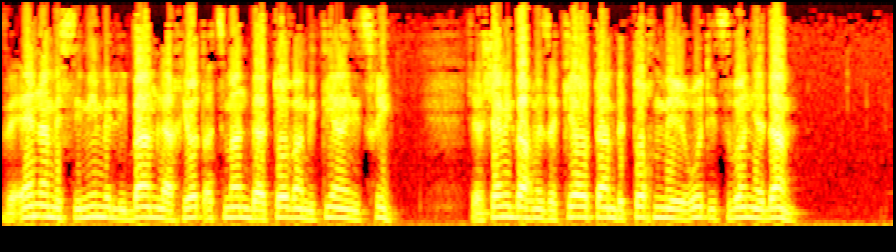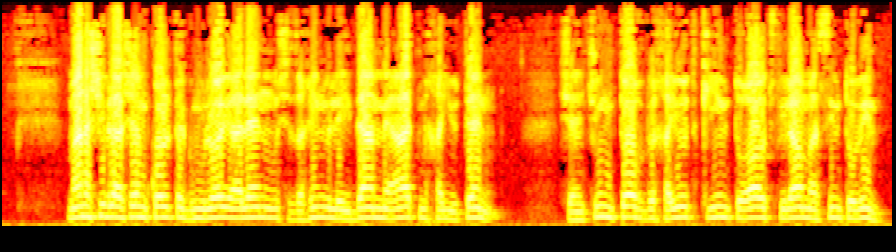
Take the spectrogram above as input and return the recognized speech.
ואינם משימים אל ליבם להחיות עצמן בהטוב האמיתי הנצחי, שהשם ידבח מזכה אותם בתוך מרירות עצבון ידם. מה נשיב להשם כל תגמולו עלינו, שזכינו לידע מעט מחיותנו, שאין שום טוב בחיות כי אם תורה ותפילה ומעשים טובים.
